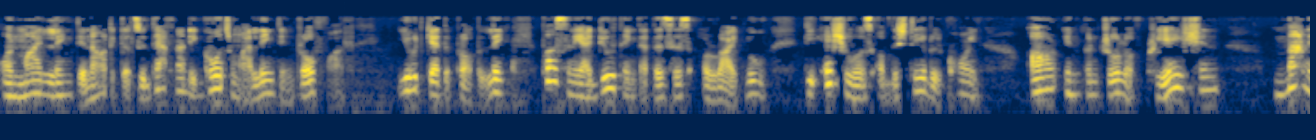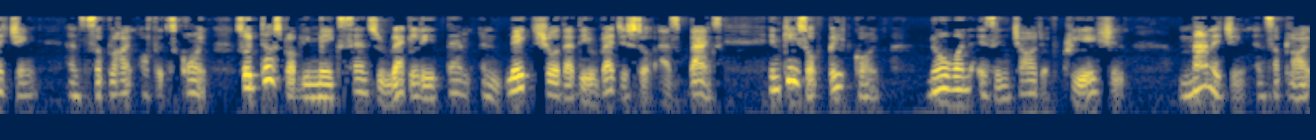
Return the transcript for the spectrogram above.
on my LinkedIn article, so definitely go to my LinkedIn profile. You would get the proper link. Personally, I do think that this is a right move. The issuers of the stable coin are in control of creation, managing, and supply of its coin. So it does probably make sense to regulate them and make sure that they register as banks. In case of Bitcoin, no one is in charge of creation, managing, and supply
